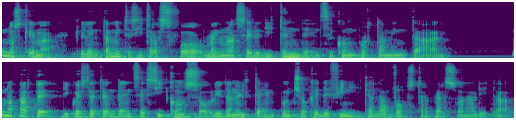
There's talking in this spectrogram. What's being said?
uno schema che lentamente si trasforma in una serie di tendenze comportamentali una parte di queste tendenze si consolida nel tempo in ciò che definite la vostra personalità.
